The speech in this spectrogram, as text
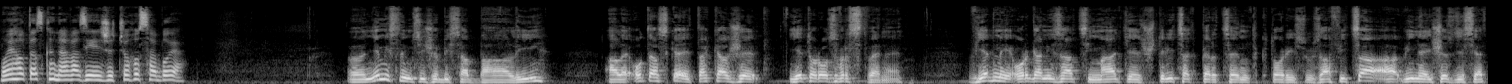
Moja otázka na vás je, že čoho sa boja? E, nemyslím si, že by sa báli, ale otázka je taká, že je to rozvrstvené. V jednej organizácii máte 40%, ktorí sú za Fica a v inej 60%,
